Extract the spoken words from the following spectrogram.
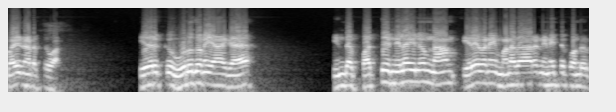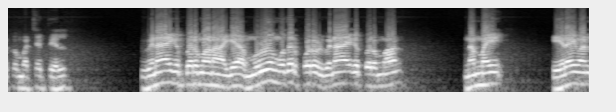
வழி நடத்துவான். இதற்கு உறுதுணையாக இந்த பத்து நிலையிலும் நாம் இறைவனை மனதார நினைத்து கொண்டிருக்கும் பட்சத்தில் விநாயக பெருமானாகிய முழு முதற் பொருள் விநாயக பெருமான் நம்மை இறைவன்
